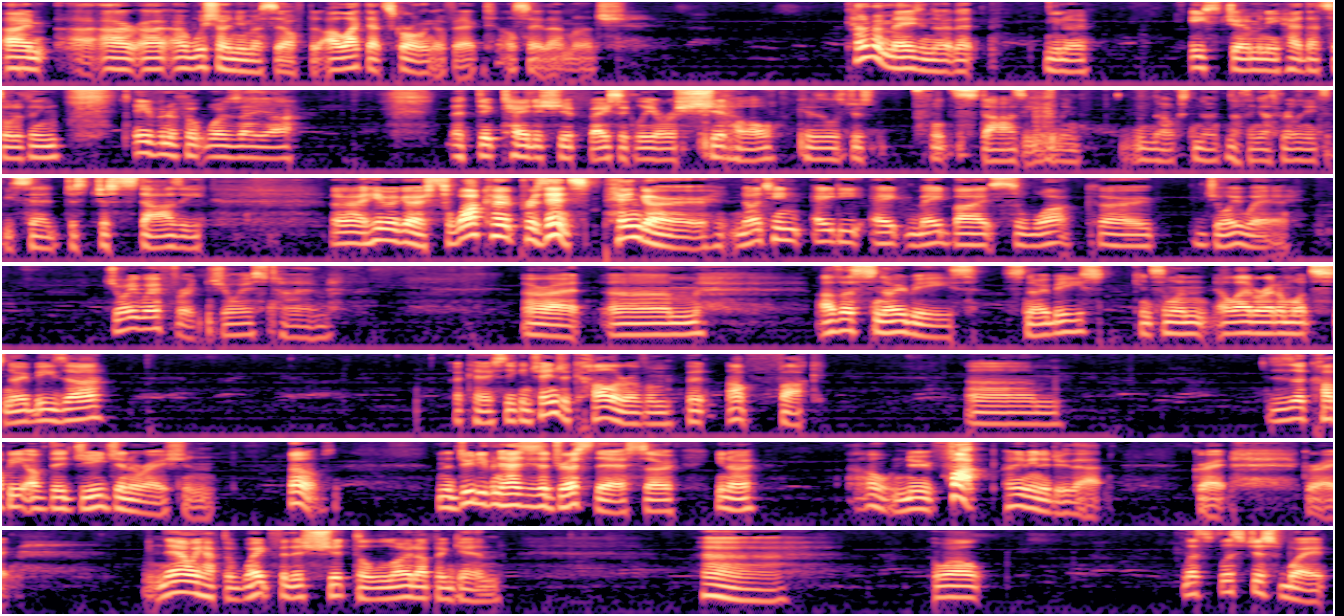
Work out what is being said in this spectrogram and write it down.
I'm I, I I wish I knew myself, but I like that scrolling effect. I'll say that much. Kind of amazing though that you know East Germany had that sort of thing, even if it was a uh, a dictatorship basically or a shithole because it was just full of Stasi. I mean, no, no, nothing else really needs to be said. Just, just Stasi. Alright, here we go. Sawako presents Pengo, 1988, made by Sawako Joyware. Joyware for a joyous time. Alright, um, other snowbees. Snowbees? Can someone elaborate on what snowbees are? Okay, so you can change the color of them, but oh fuck. Um, this is a copy of the G generation. Oh, and the dude even has his address there, so you know. Oh no, fuck! I didn't mean to do that. Great, great. Now we have to wait for this shit to load up again. well, let's let's just wait.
